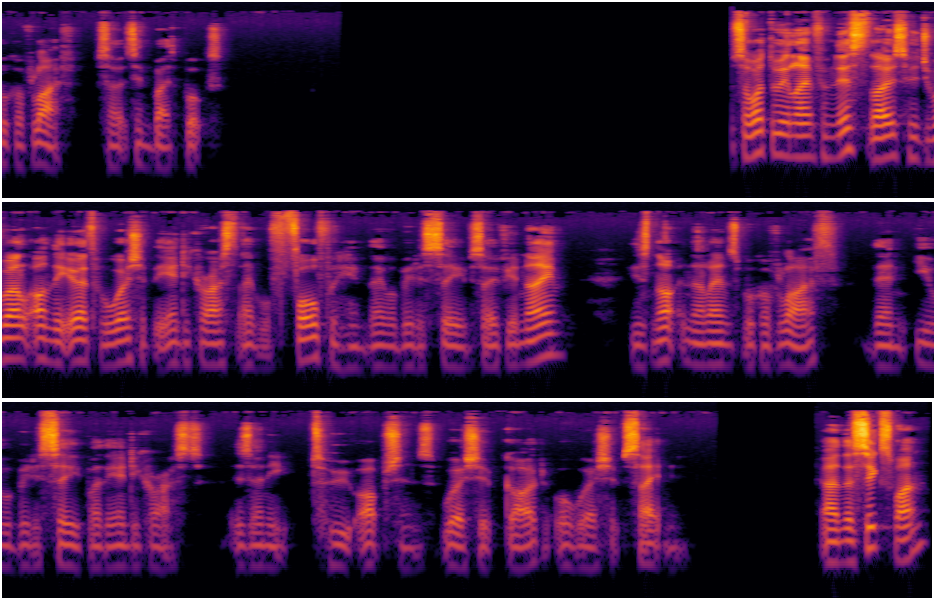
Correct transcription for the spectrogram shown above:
book of life. So it's in both books. So, what do we learn from this? Those who dwell on the earth will worship the Antichrist. They will fall for him. They will be deceived. So, if your name is not in the Lamb's book of life, then you will be deceived by the Antichrist. There's only two options worship God or worship Satan. And the sixth one,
